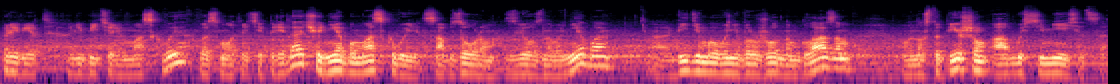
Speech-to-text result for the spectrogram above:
Привет любителям Москвы! Вы смотрите передачу «Небо Москвы» с обзором звездного неба, а, видимого невооруженным глазом в наступившем августе месяце.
